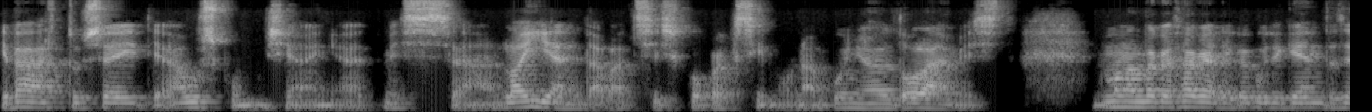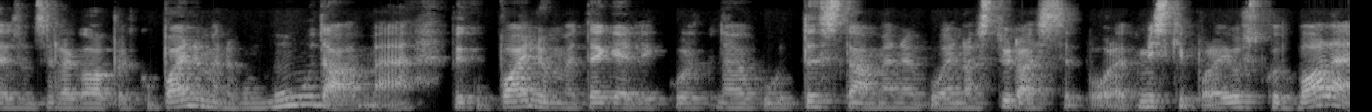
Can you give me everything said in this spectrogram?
ja väärtuseid ja uskumusi on ju, et mis äh, laiendavad siis kogu aeg sinu nagu nii-öelda olemist. ma olen väga sageli ka kuidagi enda sees on selle koha pealt, kui palju me nagu muudame või kui palju me tegelikult nagu tõstame nagu ennast ülespoole, et miski pole justkui vale,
